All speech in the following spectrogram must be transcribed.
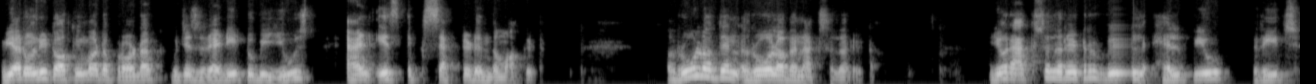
We are only talking about a product which is ready to be used and is accepted in the market. Role of the role of an accelerator. Your accelerator will help you reach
